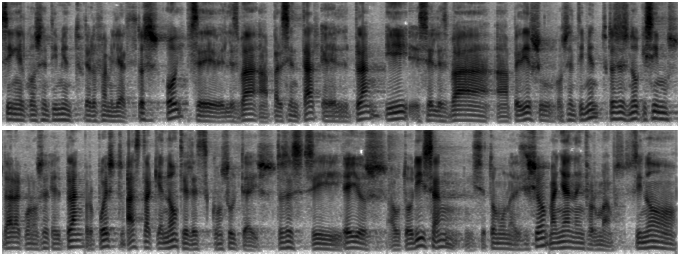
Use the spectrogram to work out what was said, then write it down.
sin el consentimiento de los familiares. Entonces, hoy se les va a presentar el plan y se les va a pedir su consentimiento. Entonces, no quisimos dar a conocer el plan propuesto hasta que no se les consulte a ellos. Entonces, si ellos autorizan y se toma una decisión, mañana informamos. Si no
